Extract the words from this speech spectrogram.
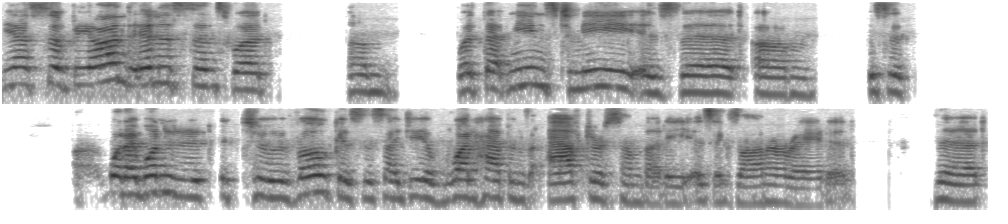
yeah. So beyond innocence, what um, what that means to me is that um, is it uh, what I wanted it to evoke is this idea of what happens after somebody is exonerated. That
